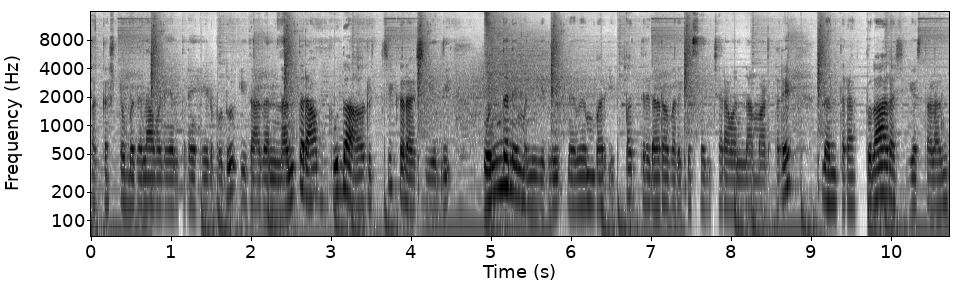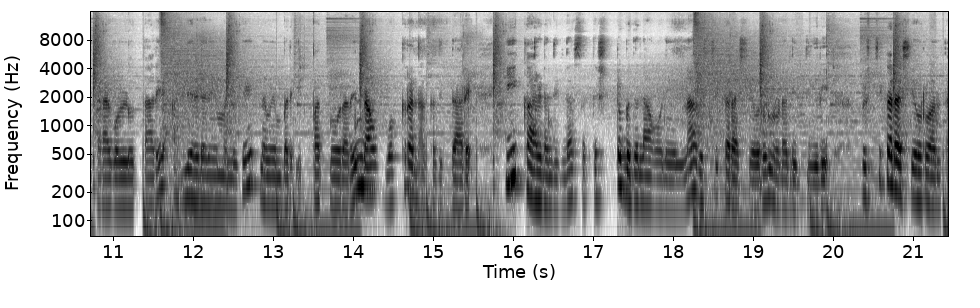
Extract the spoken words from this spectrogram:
ಸಾಕಷ್ಟು ಬದಲಾವಣೆ ಅಂತಲೇ ಹೇಳ್ಬೋದು ಇದಾದ ನಂತರ ಬುಧ ವೃಶ್ಚಿಕ ರಾಶಿಯಲ್ಲಿ ಒಂದನೇ ಮನೆಯಲ್ಲಿ ನವೆಂಬರ್ ಇಪ್ಪತ್ತೆರಡರವರೆಗೆ ಸಂಚಾರವನ್ನು ಮಾಡ್ತಾರೆ. ನಂತರ ತುಲಾ ರಾಶಿಗೆ ಸ್ಥಳಾಂತರಗೊಳ್ಳುತ್ತಾರೆ. ಹನ್ನೆರಡನೇ ಮನೆಗೆ ನವೆಂಬರ್ ಇಪ್ಪತ್ತ್ಮೂರರಿಂದ ವಕ್ರನಾಗಲಿದ್ದಾರೆ ಈ ಕಾರಣದಿಂದ ಸಾಕಷ್ಟು ಬದಲಾವಣೆಯನ್ನು ವೃಶ್ಚಿಕ ರಾಶಿಯವರು ನೋಡಲಿದ್ದೀರಿ. ವೃಶ್ಚಿಕ ರಾಶಿಯವರು ಅಂತ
